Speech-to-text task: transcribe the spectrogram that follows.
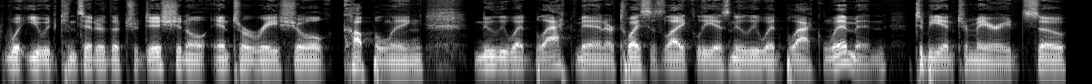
what you would consider the traditional interracial coupling. Newlywed black men are twice as likely as newlywed black women to be intermarried. So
